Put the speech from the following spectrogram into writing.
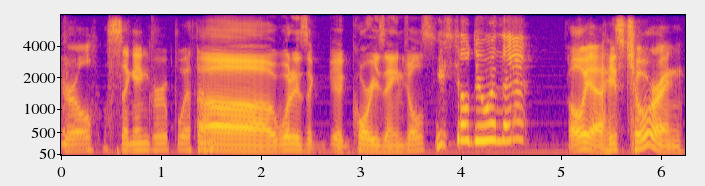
girl singing group with him. Uh, what is it? Uh, Corey's Angels. He's still doing that? oh yeah, he's touring.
